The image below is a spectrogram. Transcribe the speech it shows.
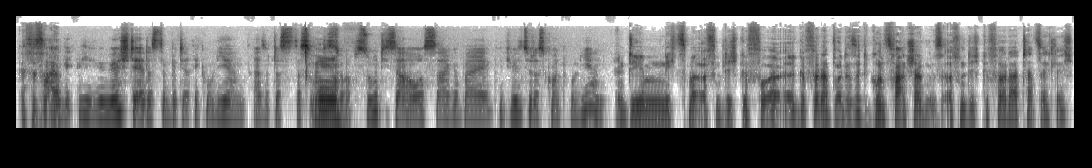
Es ist allem, wie, wie möchte er das denn bitte regulieren? Also das, das fand Oh. ich so absurd, diese Aussage, weil wie willst du das kontrollieren? in dem nichts mehr öffentlich äh, gefördert wird. Also die Kunstveranstaltung ist öffentlich gefördert tatsächlich.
